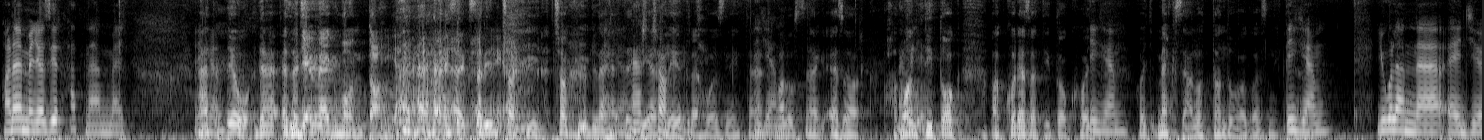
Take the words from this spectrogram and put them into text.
Ha nem megy azért, hát nem megy. Hát Igen. jó, de ezek Ugye szerint, megmondtam. ezek szerint csak így, csak így lehet Igen. egy ilyet létrehozni. Így. Tehát Igen. valószínűleg ez a, ha van titok, akkor ez a titok, hogy, Igen. hogy megszállottan dolgozni kell. Igen. Jó lenne egy,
